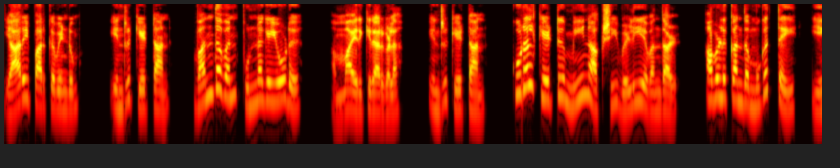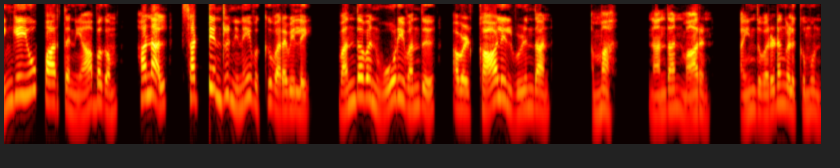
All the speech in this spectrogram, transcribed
யாரை பார்க்க வேண்டும்? என்று கேட்டான். வந்தவன் புன்னகையோடு அம்மா இருக்கிறார்களா? என்று கேட்டான். குரல் கேட்டு மீனாட்சி வெளியே வந்தாள். அவளுக்கு அந்த முகத்தை எங்கேயோ பார்த்த ஞாபகம் ஆனால் சட்டென்று நினைவுக்கு வரவில்லை. வந்தவன் ஓடி வந்து அவள் காலில் விழுந்தான். அம்மா நான்தான் மாறன். ஐந்து வருடங்களுக்கு முன்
